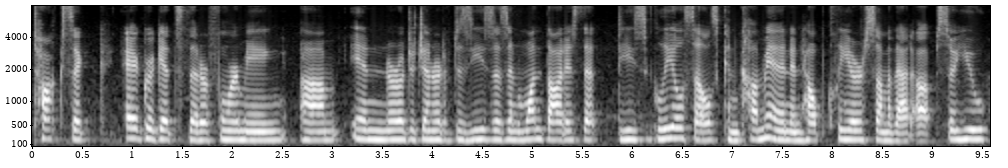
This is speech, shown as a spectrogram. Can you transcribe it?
toxic aggregates that are forming um, in neurodegenerative diseases, and one thought is that these glial cells can come in and help clear some of that up. So you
